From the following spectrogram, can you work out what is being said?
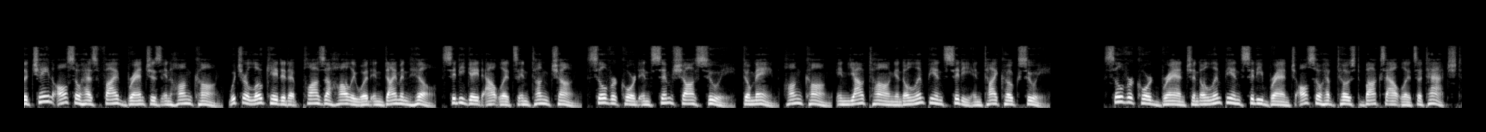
The chain also has five branches in Hong Kong, which are located at Plaza Hollywood in Diamond Hill, Citygate Outlets in Tung Chung, Silvercord in Tsim Sha Tsui, Domain Hong Kong in Yau Tong and Olympian City in Tai Kok Tsui. Silvercord branch and Olympian City branch also have Toast Box outlets attached.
